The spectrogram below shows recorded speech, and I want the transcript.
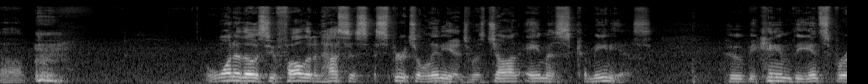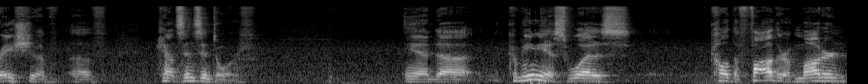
Uh, one of those who followed in Huss's spiritual lineage was John Amos Comenius, who became the inspiration of, of Count Zinzendorf. And uh, Comenius was called the father of modern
